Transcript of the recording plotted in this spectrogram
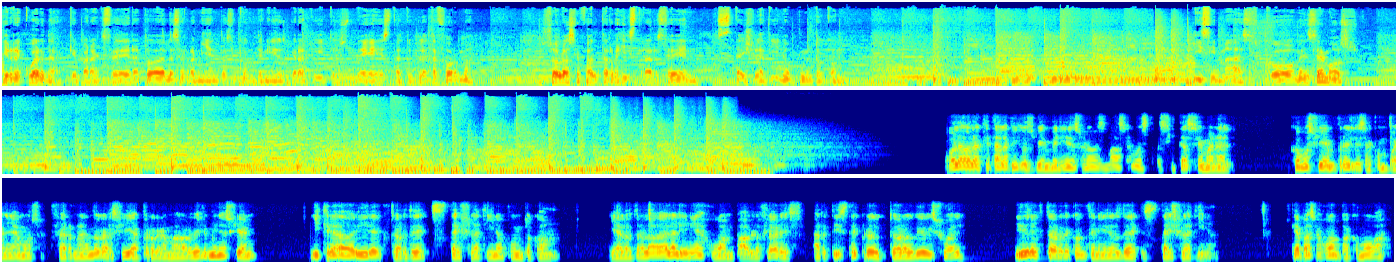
Y recuerda que para acceder a todas las herramientas y contenidos gratuitos de esta tu plataforma, solo hace falta registrarse en stagelatino.com. Y sin más, comencemos. Hola, hola, ¿qué tal amigos? Bienvenidos una vez más a nuestra cita semanal. Como siempre, les acompañamos Fernando García, programador de iluminación y creador y director de stagelatino.com. Y al otro lado de la línea, Juan Pablo Flores, artista y productor audiovisual y director de contenidos de Stage Latino. ¿Qué pasa, Juanpa? ¿Cómo va?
